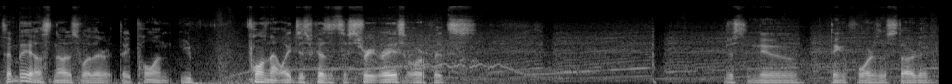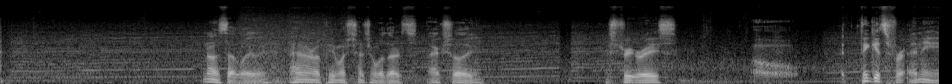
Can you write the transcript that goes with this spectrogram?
Does anybody else notice whether they pulling you pulling that way just because it's a street race or if it's just a new thing Forza started? I noticed that lately. I haven't really paid much attention whether it's actually a street race. Oh, I think it's for any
